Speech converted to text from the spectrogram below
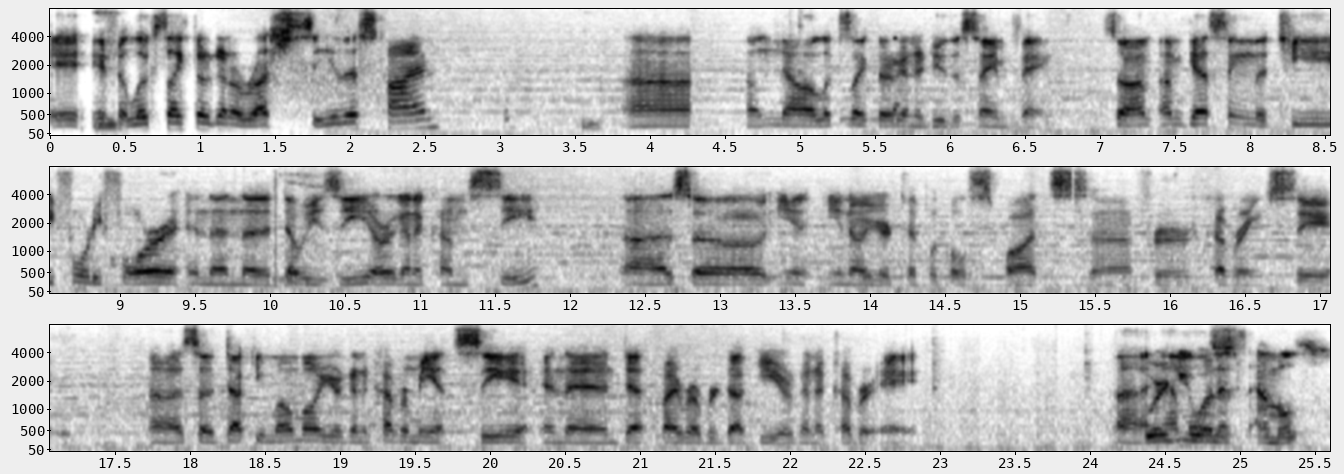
I- If it looks like they're gonna rush C this time, uh, no, it looks like they're gonna do the same thing. So I'm, I'm guessing the T44 and then the WZ are gonna come C, Uh, so you, you know your typical spots uh, for covering C. Uh, so Ducky Momo, you're gonna cover me at C, and then Death by Rubber Ducky, you're gonna cover A. Uh, Where do you want us, Emils?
